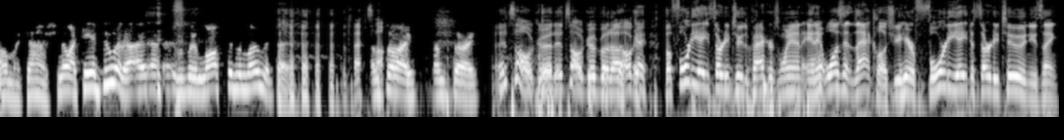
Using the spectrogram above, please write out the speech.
Oh my gosh, no, I can't do it. I, I, it was a lost in the moment. That's I'm all. sorry. I'm sorry. It's all good. It's all good. But uh, okay, but 48-32, the Packers win, and it wasn't that close. You hear forty-eight to thirty-two, and you think,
